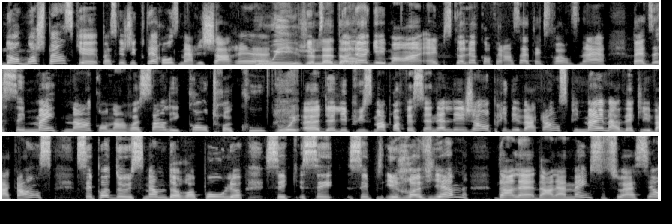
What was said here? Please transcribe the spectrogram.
Donc, moi, je pense que, parce que j'écoutais Rose-Marie Charret, euh, oui, je l'adore. psychologue et bon, hein, psychologue conférencière extraordinaire, puis elle dit, c'est maintenant qu'on en ressent les contre coup euh, de l'épuisement professionnel. Les gens ont pris des vacances, puis même avec les vacances, c'est pas deux semaines de repos là. C'est, c'est, c'est, ils reviennent dans la dans la même situation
